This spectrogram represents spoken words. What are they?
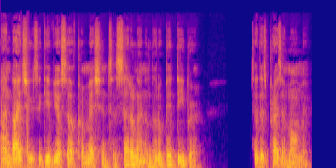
I invite you to give yourself permission to settle in a little bit deeper to this present moment.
